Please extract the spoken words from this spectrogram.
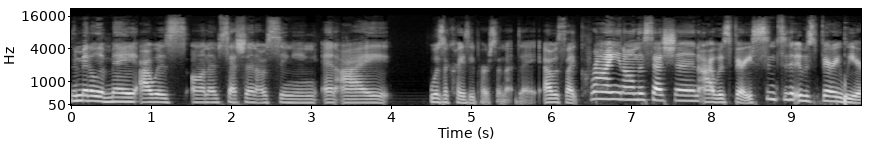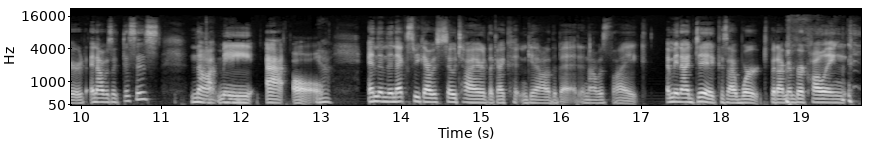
the middle of May, I was on a session, I was singing, and I was a crazy person that day. I was like crying on the session. I was very sensitive. It was very weird. And I was like, this is not, me. at all. Yeah. And then the next week I was so tired, like I couldn't get out of the bed. And I was like, I mean, I did because I worked, but I remember calling,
